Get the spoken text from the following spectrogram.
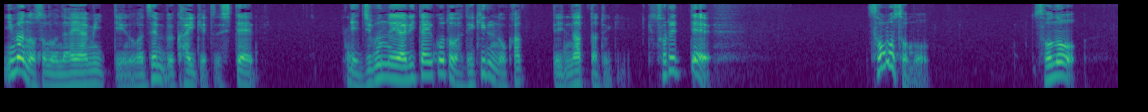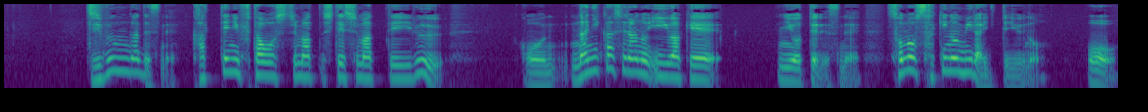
今のその悩みっていうのは全部解決して、で、自分のやりたいことができるのかってなった時、それってそもそも、その自分がですね、勝手に蓋をしましてしまっている、こう、何かしらの言い訳によってですね、その先の未来っていうのを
